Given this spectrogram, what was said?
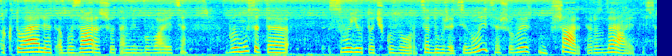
актуелі, або зараз, що там відбувається, ви мусите свою точку зору. Це дуже цінується, що ви ну, шарите, розбираєтеся.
